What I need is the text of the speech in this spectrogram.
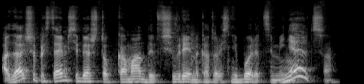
А дальше представим себе, что команды все время, которые с ней борются, меняются,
